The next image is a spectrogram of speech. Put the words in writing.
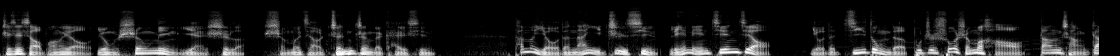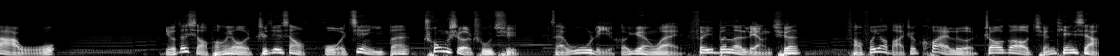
这些小朋友用生命演示了什么叫真正的开心。他们有的难以置信，连连尖叫；有的激动的不知说什么好，当场尬舞；有的小朋友直接像火箭一般冲射出去。在屋里和院外飞奔了两圈，仿佛要把这快乐昭告全天下。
